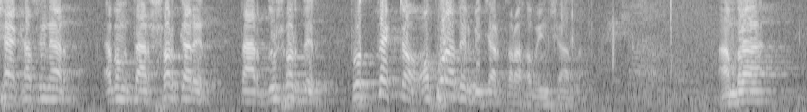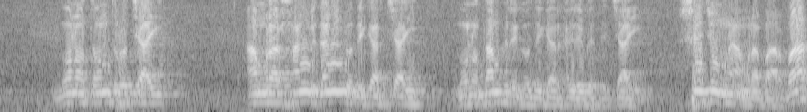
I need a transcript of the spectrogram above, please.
শেখ হাসিনার এবং তার সরকারের, তার দূষরদের প্রত্যেকটা অপরাধের বিচার করা হবে ইনশাআল্লাহ। আমরা গণতন্ত্র চাই, আমরা সাংবিধানিক অধিকার চাই, গণতান্ত্রিক অধিকার ফিরে পেতে চাই। সেই জন্য আমরা বারবার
